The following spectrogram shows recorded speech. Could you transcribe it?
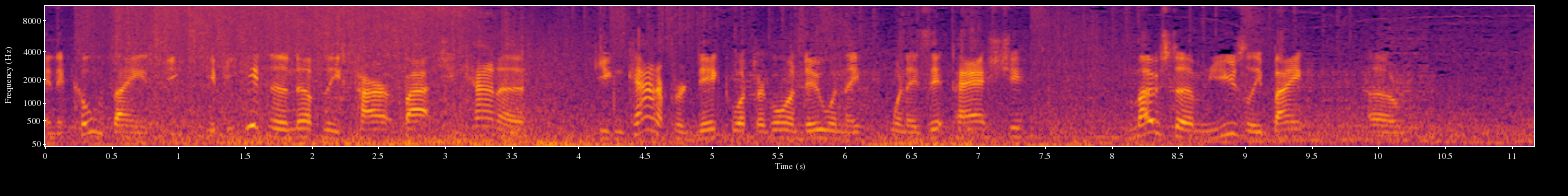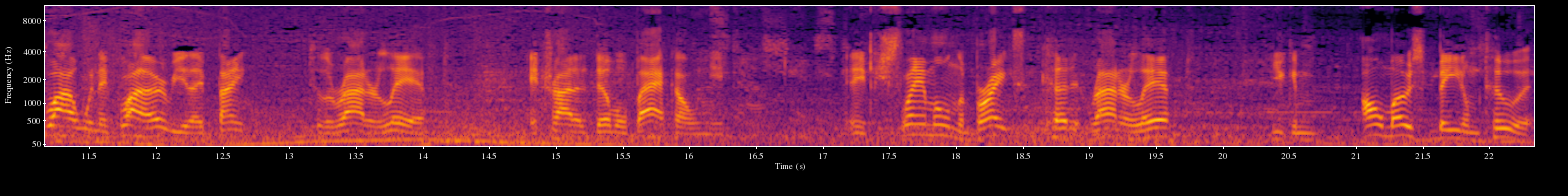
And the cool thing is, if, you, if you get in enough of these pirate fights, you kind of you can kind of predict what they're going to do when they when they zip past you. Most of them usually bank uh, fly when they fly over you. They bank to the right or left and try to double back on you. And if you slam on the brakes and cut it right or left, you can almost beat them to it.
